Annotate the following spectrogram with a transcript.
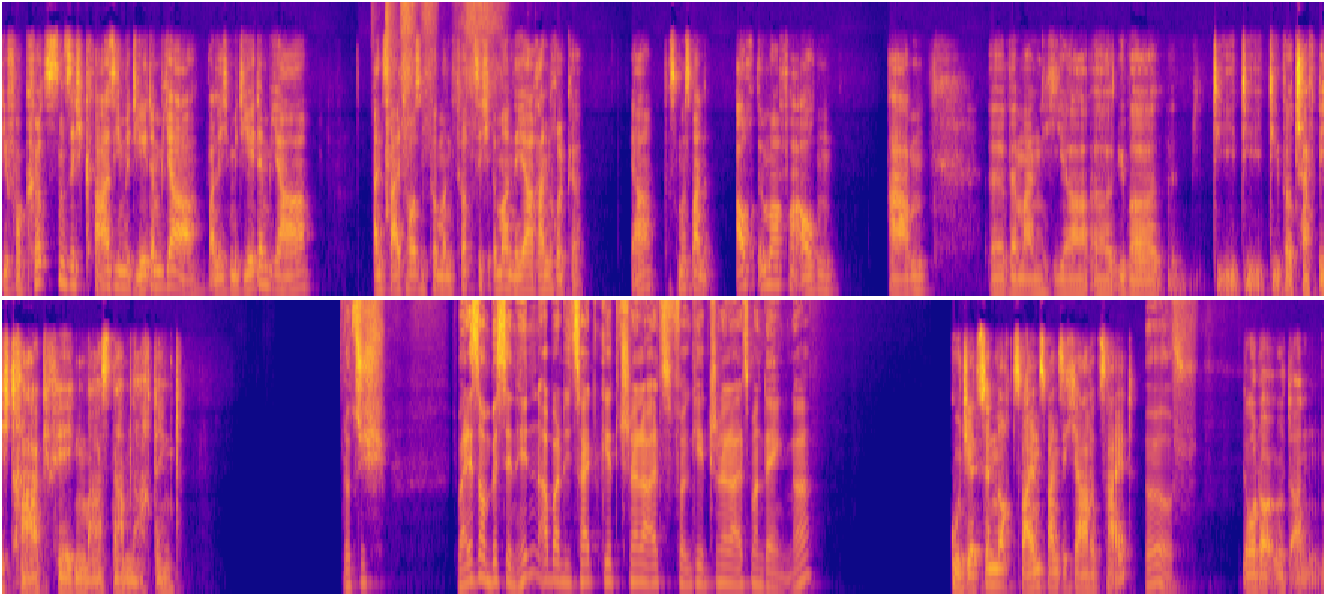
die verkürzen sich quasi mit jedem Jahr, weil ich mit jedem Jahr an 2045 immer näher ranrücke. Ja, das muss man auch immer vor Augen haben, äh, wenn man hier äh, über die, die, die wirtschaftlich tragfähigen Maßnahmen nachdenkt. Sich, ich meine, ist noch ein bisschen hin, aber die Zeit geht schneller als, geht schneller als man denkt, ne? Gut, jetzt sind noch 22 Jahre Zeit. Ja, Oder, dann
